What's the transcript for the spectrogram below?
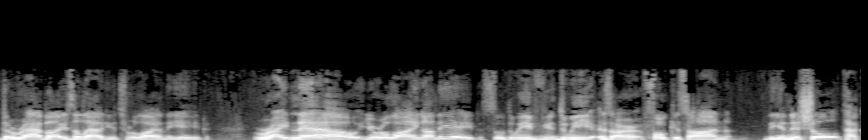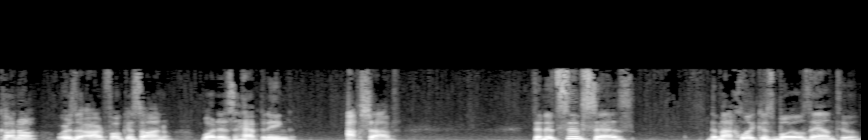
the rabbis allowed you to rely on the aid. Right now, you're relying on the aid. So do we, do we, is our focus on the initial takana, or is our focus on what is happening achshav? Then Netziv says, the machlikas boils down to,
